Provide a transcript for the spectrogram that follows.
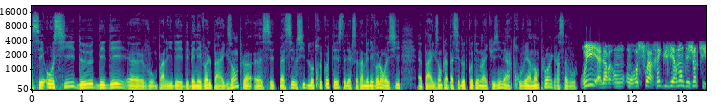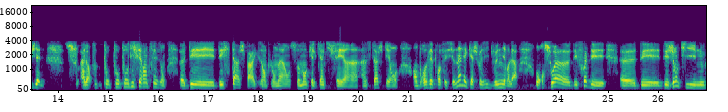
C'est aussi de d'aider, euh, vous parliez des, des, bénévoles par exemple, euh, c'est de passer aussi de l'autre côté. C'est-à-dire que certains bénévoles ont réussi, euh, par exemple, à passer de l'autre côté dans la cuisine et à retrouver un emploi grâce à vous. Oui, alors on, on reçoit régulièrement des gens qui viennent. Alors pour, pour, pour différentes raisons. des, des stages par exemple. On a en ce moment quelqu'un qui fait un, stage qui est en, brevet professionnel et qui a choisi de venir là. On reçoit des fois des, des, des gens qui nous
